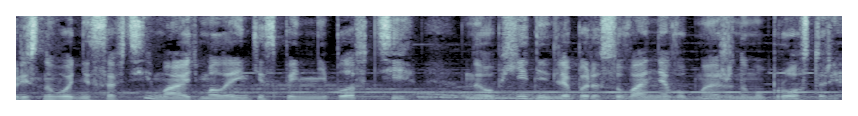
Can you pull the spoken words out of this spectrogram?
Прісноводні савці мають маленькі спинні плавці, необхідні для пересування в обмеженому просторі.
